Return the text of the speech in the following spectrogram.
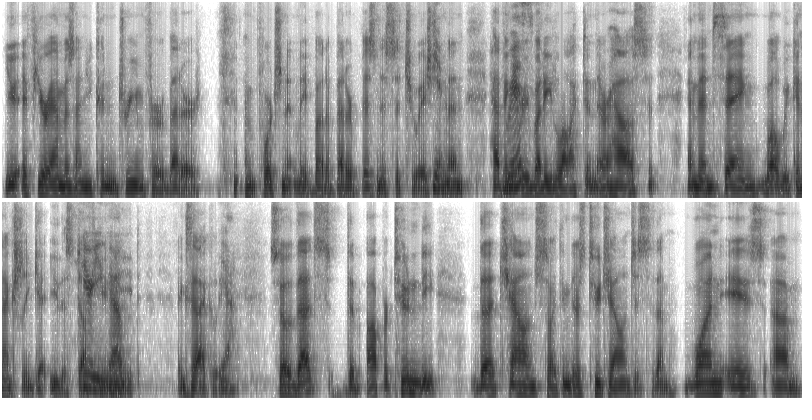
You, if you're Amazon, you couldn't dream for a better, unfortunately, but a better business situation than having Risk? everybody locked in their house and then saying, "Well, we can actually get you the stuff you, you need." Exactly. Yeah. So that's the opportunity. The challenge. So I think there's two challenges to them. One is um,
